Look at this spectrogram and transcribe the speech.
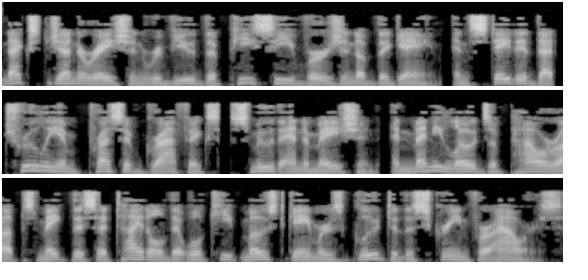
Next Generation reviewed the PC version of the game and stated that truly impressive graphics, smooth animation, and many loads of power-ups make this a title that will keep most gamers glued to the screen for hours.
